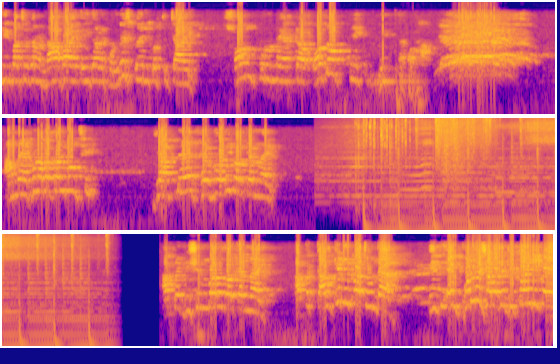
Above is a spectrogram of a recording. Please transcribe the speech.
নির্বাচন যেন না হয়, এই ধরনের পরিবেশ তৈরি করতে চাই। সম্পূর্ণ একটা অযৌক্তিক মিথ্যা কথা। আমরা এখন আবার তাই বলছি যে আপনি ফেব্রুয়ারি দরকার নাই। আপনার ডিসেম্বরও দরকার নাই। আপনার কালকে নির্বাচন দেন। কিন্তু এই পরিবেশ আমাদেরকে তৈরি করে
